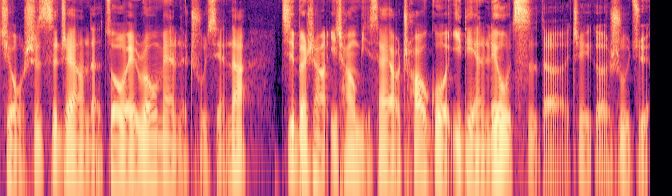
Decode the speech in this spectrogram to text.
九十次这样的作为 Roman 的出现，那基本上一场比赛要超过一点六次的这个数据。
